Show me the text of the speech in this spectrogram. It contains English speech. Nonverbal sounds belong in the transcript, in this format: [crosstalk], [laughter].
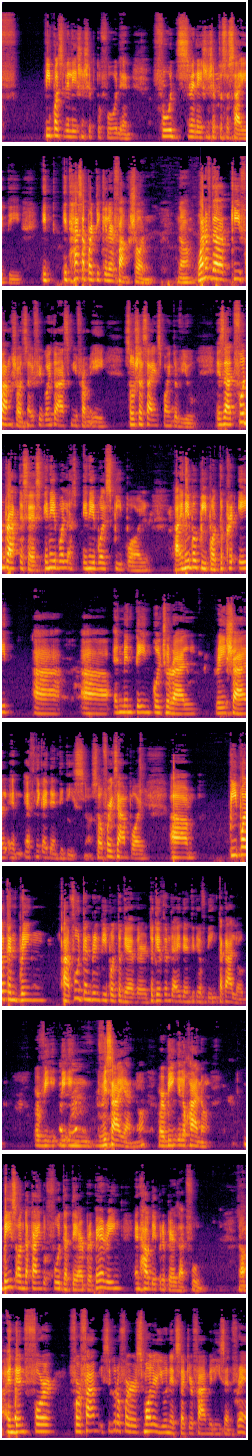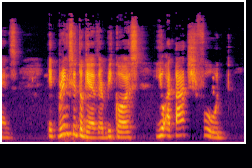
people's relationship to food and food's relationship to society, it it has a particular function. No, one of the key functions. Now, if you're going to ask me from a social science point of view, is that food practices enable enables people uh, enable people to create uh, uh, and maintain cultural, racial, and ethnic identities. No? So, for example, um, people can bring uh, food can bring people together to give them the identity of being Tagalog or be, being Visayan, no, or being Ilocano, based on the kind of food that they are preparing and how they prepare that food. No? And then for for fam siguro for smaller units like your families and friends, it brings you together because you attach food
